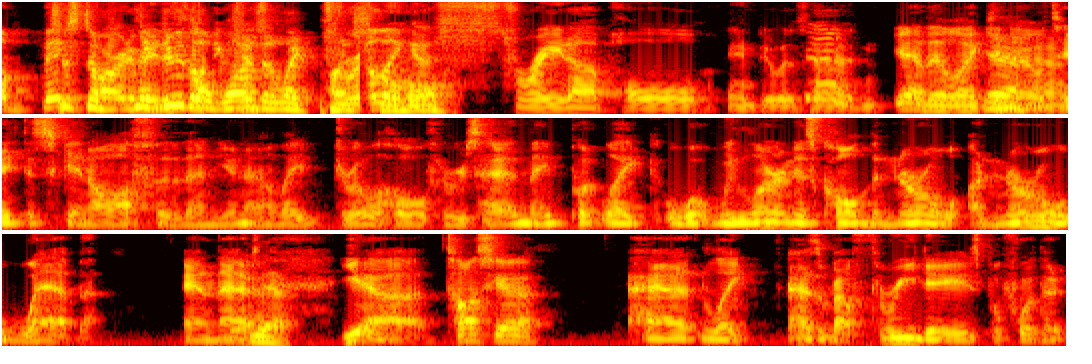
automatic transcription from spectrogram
a big Just a- part of they it do is the like one just to, like, punch the drilling a straight up hole into his head. Yeah, they like Yeah. you know take the skin off, and then you know they drill a hole through his head, and they put like what we learn is called the neural a neural web, and that yeah, yeah, Tasia had like has about three days before the,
